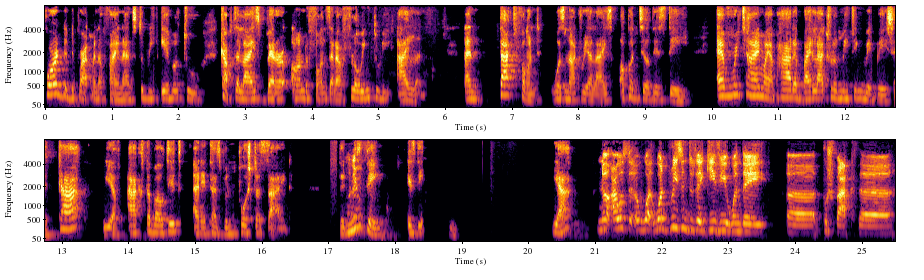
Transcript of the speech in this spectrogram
for the Department of Finance to be able to capitalize better on the funds that are flowing through the island. And that fund was not realized up until this day. Every time I have had a bilateral meeting with BZK, we have asked about it and it has been pushed aside. The new thing is the yeah. No, I was. What what reason do they give you when they uh, push back the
